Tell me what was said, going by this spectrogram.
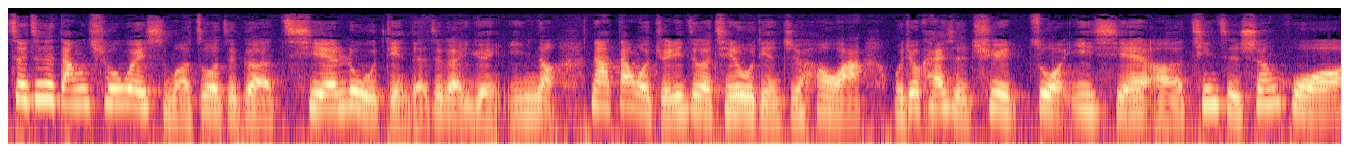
所以这是当初为什么做这个切入点的这个原因呢？那当我决定这个切入点之后啊，我就开始去做一些呃亲子生活，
